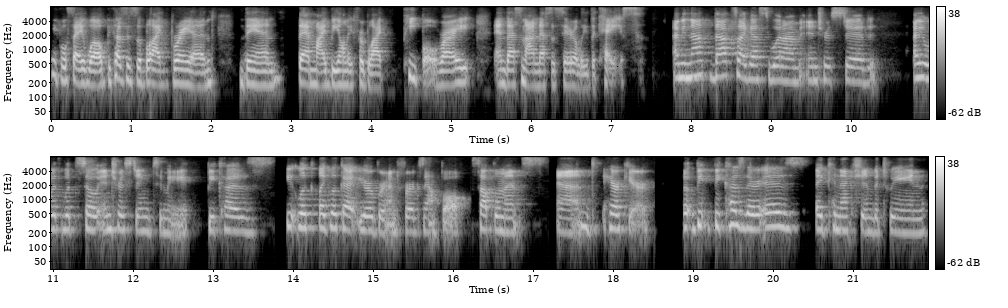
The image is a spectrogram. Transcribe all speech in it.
people say, well, because it's a black brand, then that might be only for black people, right? And that's not necessarily the case. I mean that that's I guess what I'm interested I mean what, what's so interesting to me because you look like look at your brand for example, supplements and hair care. Be, because there is a connection between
